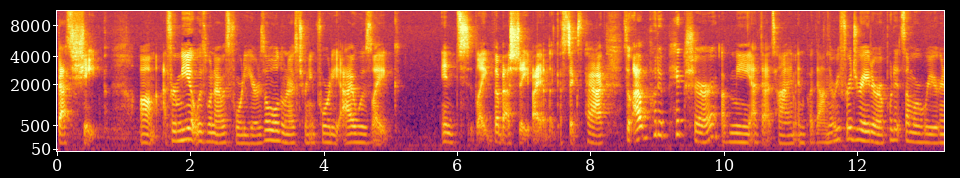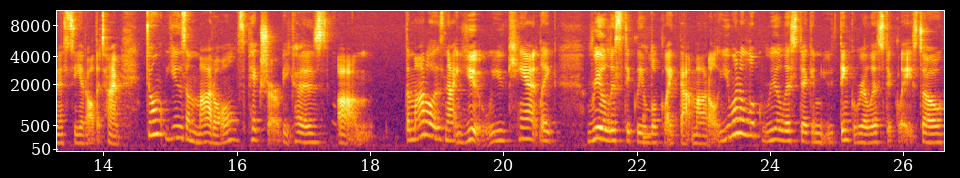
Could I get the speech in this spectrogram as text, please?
best shape. Um, for me, it was when I was 40 years old. When I was turning 40, I was like into like the best shape. I had like a six pack. So I would put a picture of me at that time and put that on the refrigerator or put it somewhere where you're gonna see it all the time. Don't use a model's picture because um, the model is not you. You can't like realistically look like that model. You wanna look realistic and you think realistically. So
